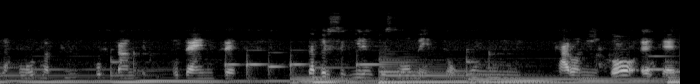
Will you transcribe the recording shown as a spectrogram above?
la forma più importante, più potente da perseguire in questo momento. Un caro amico eh, che è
